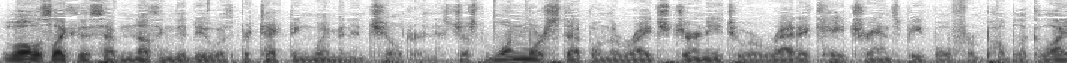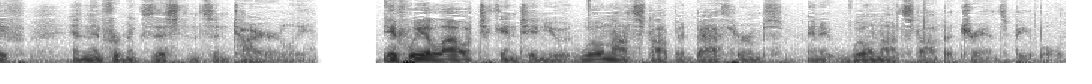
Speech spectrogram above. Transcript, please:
Laws like this have nothing to do with protecting women and children. It's just one more step on the right's journey to eradicate trans people from public life and then from existence entirely. If we allow it to continue, it will not stop at bathrooms and it will not stop at trans people.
